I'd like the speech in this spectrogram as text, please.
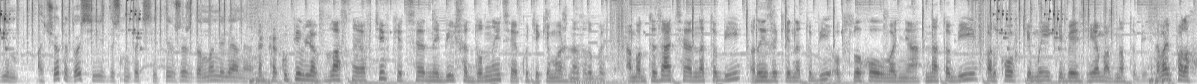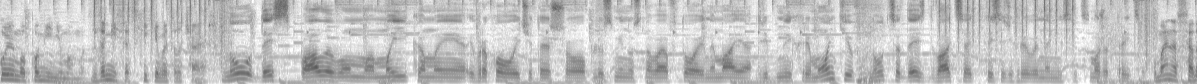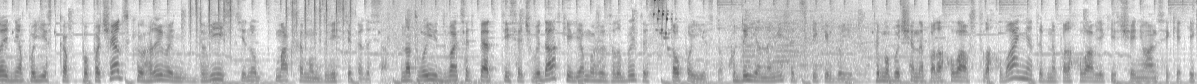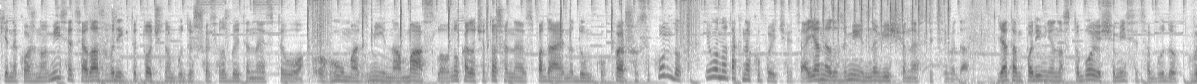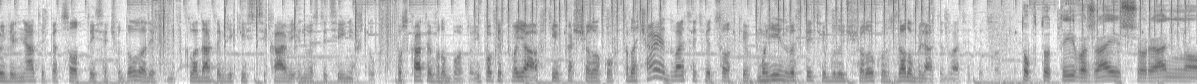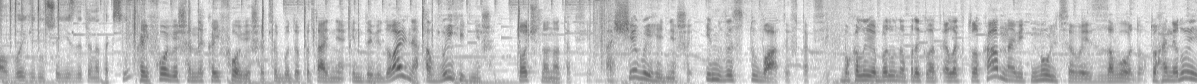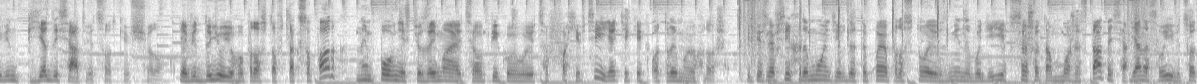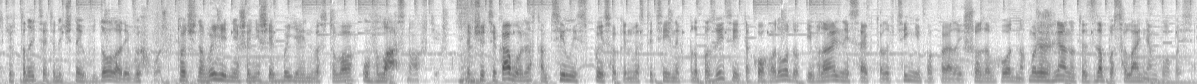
Дім, а чого ти досі їздиш на таксі? Ти вже ж давно мільйонер. Така купівля власної автівки це найбільша дурниця, яку тільки можна зробити. Амортизація на тобі, ризики на тобі, обслуговування на тобі, парковки, мийки, весь гемор на тобі. Давай порахуємо по мінімуму. За місяць скільки витрачаєш? Ну, десь з паливом, мийками, і враховуючи те, що плюс-мінус нове авто і немає дрібних ремонтів, ну це десь 20 тисяч гривень на місяць, може 30. У мене середня поїздка по Печерську гривень 200, ну максимум 250. На твої 25 тисяч видатків я можу зробити 100 поїздок. Куди я на місяць стільки виїжджу? Ти, мабуть, ще не порахував страхування, ти б не порахував якісь ще нюансики, які не кожного місяця. Раз в рік ти точно будеш щось робити на СТО. Гума, зміна, масло. Ну коротше, то, що не спадає на думку в першу секунду, і воно так накопичується. А я не розумію, навіщо нести ці видатки. Я там порівняно з тобою щомісяця буду вивільняти 500 тисяч доларів, вкладати в якісь цікаві інвестиційні штуки, пускати в роботу. І поки твоя автівка щороку втрачає 20%, мої інвестиції будуть щороку заробляти 20%. Тобто ти вважаєш, що реально вигідніше їздити на таксі? Кайфовіше, не кайфовіше це буде питання індивідуальне, а вигідніше. Точно на таксі. А ще вигідніше інвестувати в таксі. Бо коли я беру, наприклад, електрокар, навіть нульцевий з заводу, то генерує він 50% щороку. Я віддаю його просто в таксопарк, ним повністю займаються, опікуються фахівці, я тільки отримую гроші. І після всіх ремонтів, ДТП, простоїв, зміни водіїв, все, що там може статися, я на свої відсотків 30 річних в доларі виходжу. Точно вигідніше, ніж якби я інвестував у власну автівку. Якщо цікаво, у нас там цілий список інвестиційних пропозицій такого роду і в реальний сектор, і в цінні папери, і що завгодно. Можеш глянути за посиланням в описі.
